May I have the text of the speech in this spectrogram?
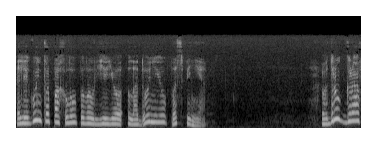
легонько похлопывал ее ладонью по спине. Вдруг граф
